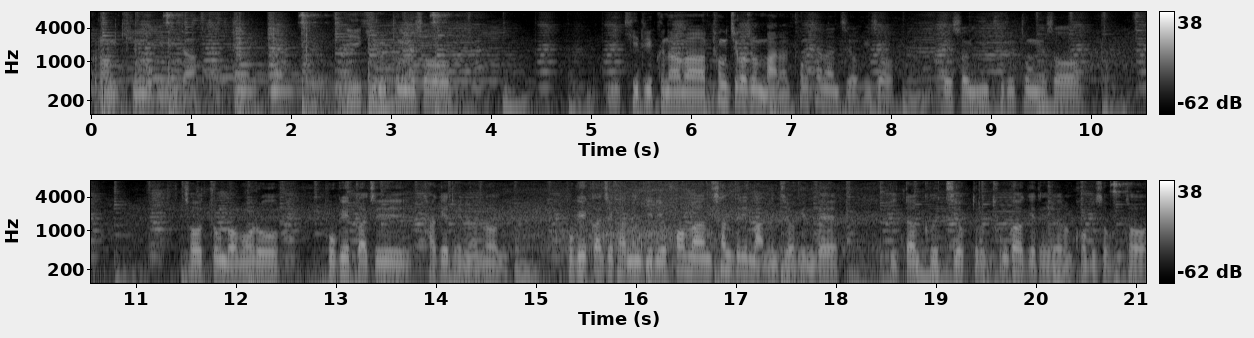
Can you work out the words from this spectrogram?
그런 길목입니다. 이 길을 통해서 이 길이 그나마 평지가 좀 많은 평탄한 지역이죠. 그래서 이 길을 통해서 저쪽 너머로 보계까지 가게 되면은 보계까지 가는 길이 험한 산들이 많은 지역인데 일단 그 지역들을 통과하게 되면 거기서부터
